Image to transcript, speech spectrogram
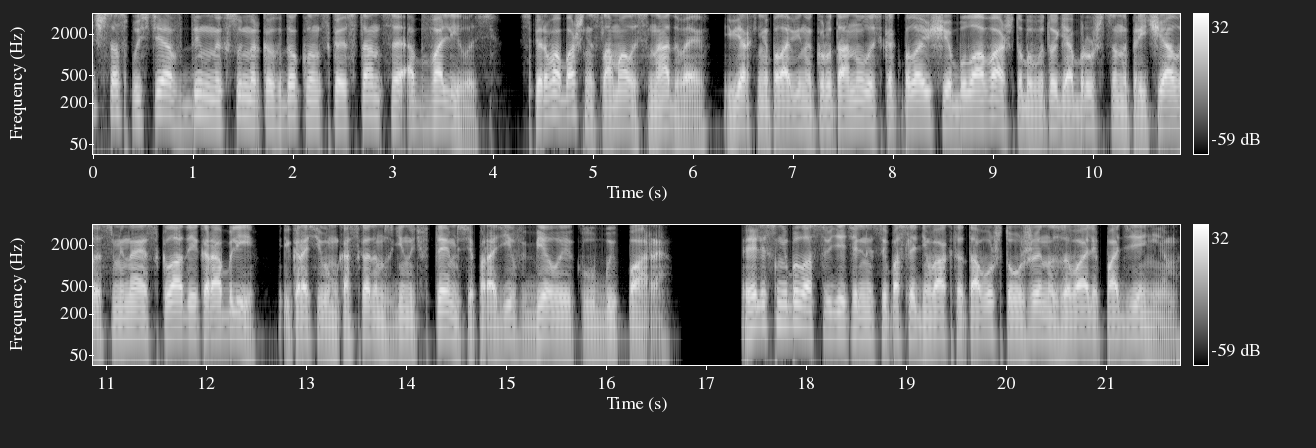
часа спустя в дымных сумерках Докландская станция обвалилась. Сперва башня сломалась надвое, и верхняя половина крутанулась, как пылающая булава, чтобы в итоге обрушиться на причалы, сминая склады и корабли, и красивым каскадом сгинуть в Темзе, породив белые клубы пара. Элис не была свидетельницей последнего акта того, что уже называли падением.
